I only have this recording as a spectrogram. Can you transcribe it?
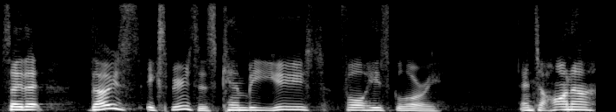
so that those experiences can be used for His glory and to honor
